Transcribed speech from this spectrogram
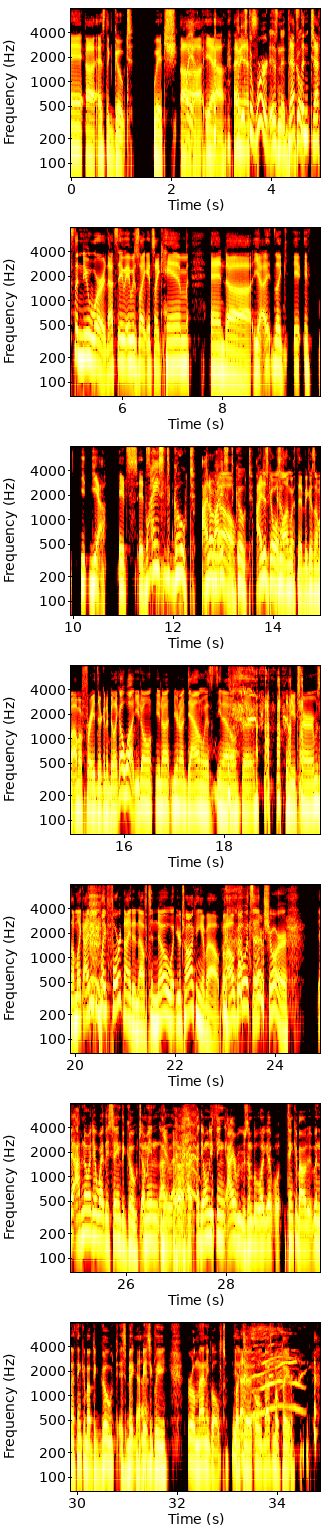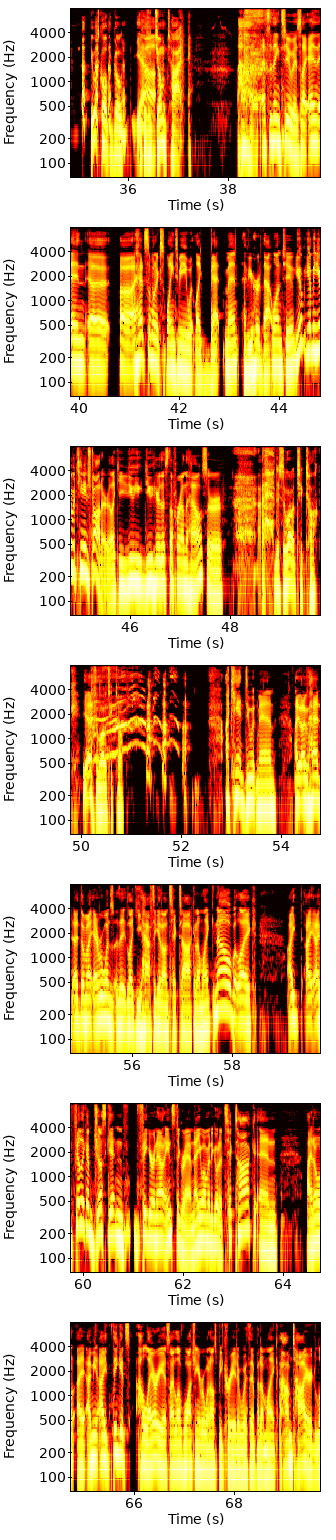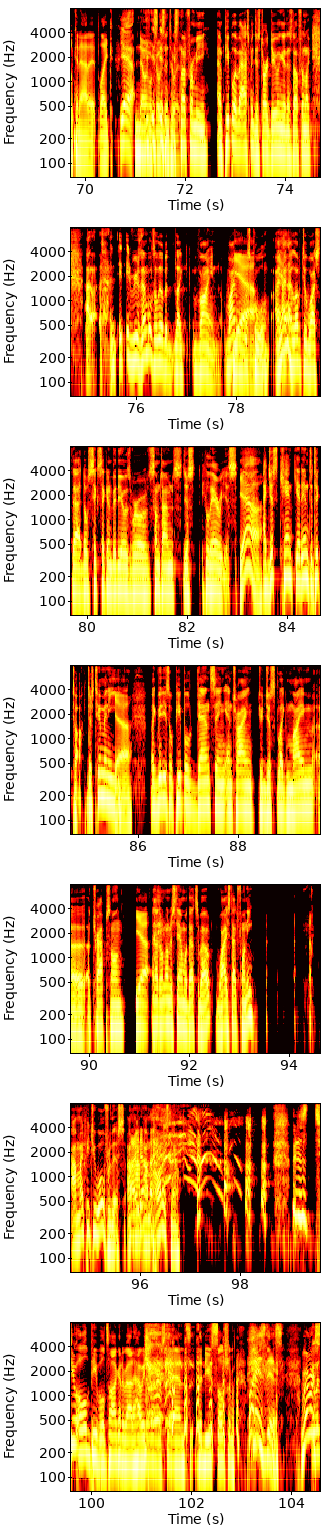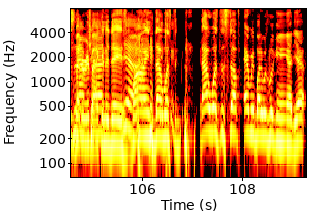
uh, as the goat, which uh, Oh, yeah. yeah, that mean is that's, the word, isn't it? that's the that's the new word. That's it, it was like it's like him and uh, yeah, it- like if, if it, yeah, it's it's Why is it the goat? I don't Why know. is it the goat? I just go Is it- along with it because I'm I'm afraid they're going to be like, oh, what you don't you're not you're not down with you know the the new terms. I'm like, I didn't play Fortnite enough to know what you're talking about, but I'll go with it. Sure. Yeah, I have no idea why they're saying the goat. I mean, Yeah. uh, I, the only thing I resemble, like, uh, think about it when I think about the goat, is big, Yeah. basically Earl Manigault, like the old basketball player. He was called the goat because he jumped high. That's the thing too. Is like, and and uh, uh, I had someone explain to me what like bet meant. Have you heard that one too? You, have, I mean, you have a teenage daughter. Like, you do you, do you hear this stuff around the house or? There's a lot of TikTok. Yeah. There's a lot of TikTok. I can't do it, man. I, I've had uh, my everyone's they, like you have to get on TikTok, and I'm like, no, but like. I, I, I feel like I'm just getting figuring out Instagram. Now you want me to go to TikTok and I don't I, I mean I think it's hilarious. I love watching everyone else be creative with it, but I'm like I'm tired looking at it. Like Yeah, knowing what goes it's, into it's it. not for me. And people have asked me to start doing it and stuff. And like, uh, it, it resembles a little bit like Vine. Vine Yeah. was cool. I, I, Yeah. I love to watch that. Those six second videos were sometimes just hilarious. yeah. I just can't get into TikTok. There's too many Yeah. like videos of people dancing and trying to just like mime uh, a trap song. Yeah. And I don't understand what that's about. Why is that funny? I might be too old for this. I I'm. I'm, I'm honest now. We're just two old people talking about how we don't understand the new social. What is this? Remember, It was better back in the days. Yeah. Vine, that was the, that was the stuff everybody was looking at. Yeah.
